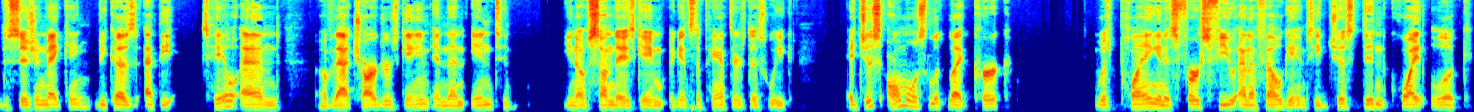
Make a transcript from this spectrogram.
decision making because at the tail end mm. of that Chargers game and then into you know Sunday's game against the Panthers this week, it just almost looked like Kirk was playing in his first few NFL games. He just didn't quite look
